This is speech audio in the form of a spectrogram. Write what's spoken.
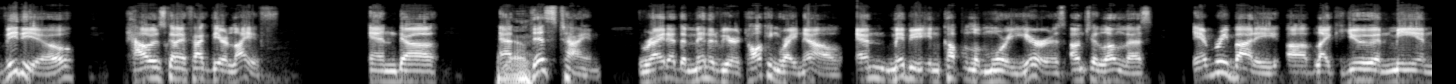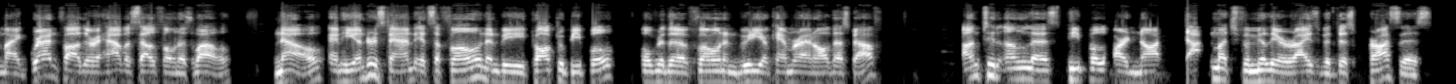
video how is going to affect their life? And uh, at yeah. this time, right at the minute we are talking right now, and maybe in a couple of more years, until unless everybody uh, like you and me and my grandfather have a cell phone as well now, and he understand it's a phone, and we talk to people over the phone and video camera and all that stuff. Until unless people are not that much familiarized with this process,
